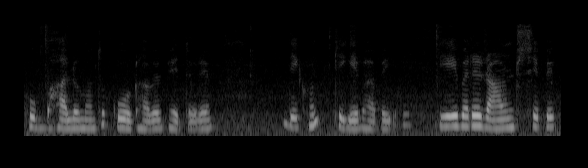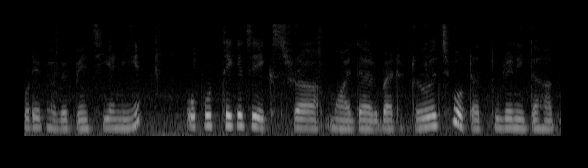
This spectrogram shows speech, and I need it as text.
খুব ভালো মতো কোট হবে ভেতরে। দেখুন ঠিক এভাবে দিয়ে এবারে রাউন্ড শেপে করে এভাবে পেঁচিয়ে নিয়ে, ওপর থেকে যে এক্সট্রা ময়দার ব্যাটারটা রয়েছে, ওটা তুলে নিতে হবে।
